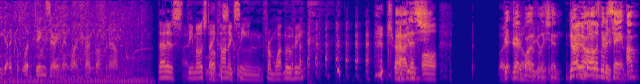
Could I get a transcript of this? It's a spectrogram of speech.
You got a couple of dings there you might want to try buffing out. That is the most love the iconic scene from what movie? Dragon this- Ball. Dra- Dragon Ball What are you gonna Evolution. say? No, Dragon no, Ball I was going to Evolution. say, I'm,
